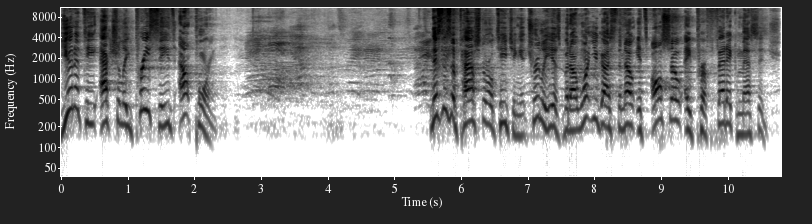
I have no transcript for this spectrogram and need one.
unity actually precedes outpouring. This is a pastoral teaching, it truly is, but I want you guys to know it's also a prophetic message.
